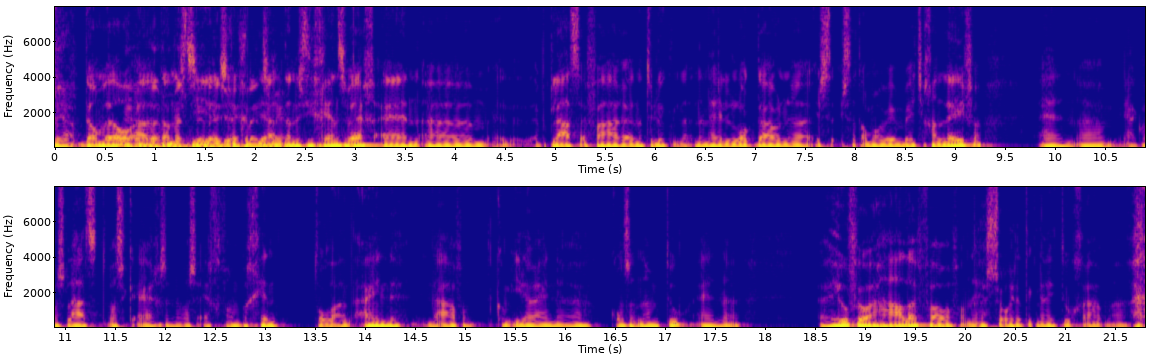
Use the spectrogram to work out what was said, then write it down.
Ja. Dan wel. Ja, Eh, dan is die, is eh, geen grens ja, meer. Dan is die grens weg. En ehm, eh, heb ik laatst ervaren, natuurlijk na, na een hele lockdown, is, is dat allemaal weer een beetje gaan leven. En ehm, ja, ik was laatst was ik ergens en er was echt van begin tot aan het einde in de avond kwam iedereen constant naar me toe. En eh, eh, heel veel herhalen van, van ja, sorry dat ik naar je toe ga, maar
